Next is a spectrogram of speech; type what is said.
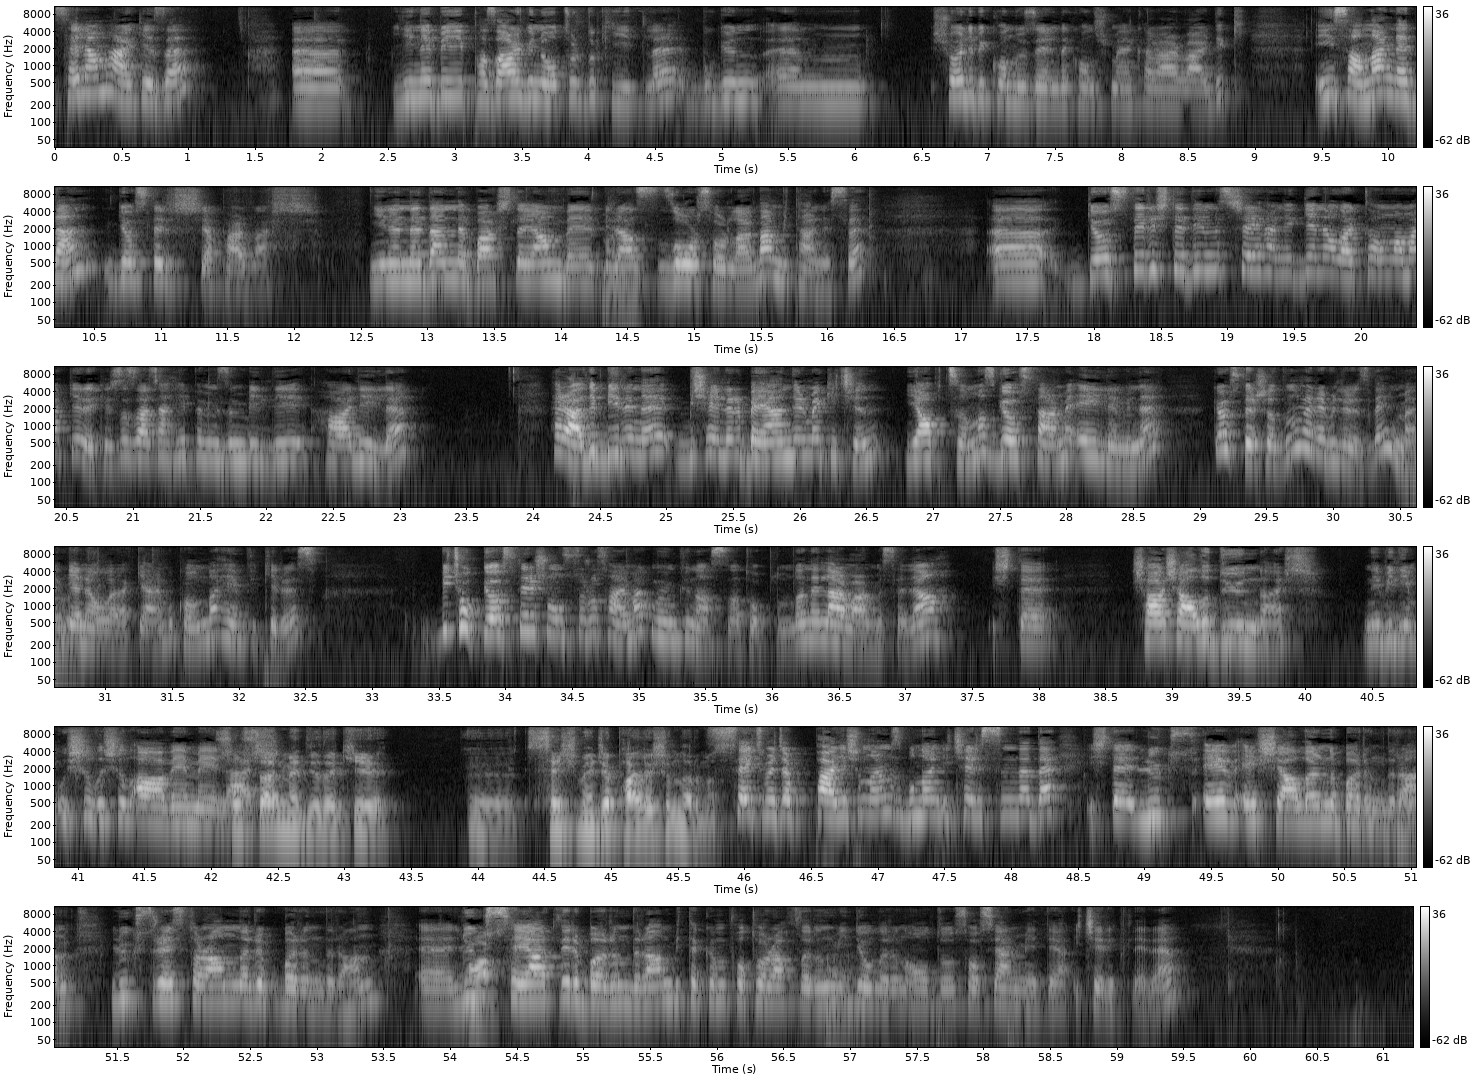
Selam herkese. Ee, yine bir pazar günü oturduk Yiğit'le. Bugün e, şöyle bir konu üzerinde konuşmaya karar verdik. İnsanlar neden gösteriş yaparlar? Yine nedenle başlayan ve biraz zor sorulardan bir tanesi. Ee, gösteriş dediğimiz şey hani genel olarak tanımlamak gerekirse zaten hepimizin bildiği haliyle herhalde birine bir şeyleri beğendirmek için yaptığımız gösterme eylemine gösteriş adını verebiliriz değil mi? Evet. Genel olarak yani bu konuda hemfikiriz. Birçok gösteriş unsuru saymak mümkün aslında toplumda. Neler var mesela? İşte şaşalı düğünler, ne bileyim ışıl ışıl AVM'ler. Sosyal medyadaki seçmece paylaşımlarımız. Seçmece paylaşımlarımız bunların içerisinde de işte lüks ev eşyalarını barındıran, Evet. lüks restoranları barındıran, e, lüks Aa. seyahatleri barındıran bir takım fotoğrafların, Evet. videoların olduğu sosyal medya içerikleri.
